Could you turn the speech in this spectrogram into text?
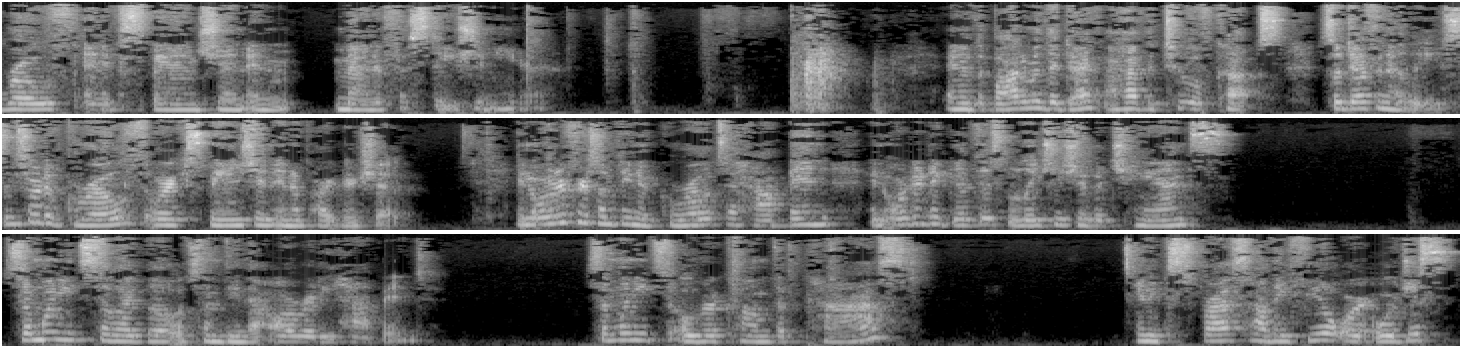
growth and expansion and manifestation here. And at the bottom of the deck, I have the Two of Cups. So definitely some sort of growth or expansion in a partnership. In order for something to grow to happen, in order to give this relationship a chance, someone needs to let go of something that already happened. Someone needs to overcome the past and express how they feel or, or just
